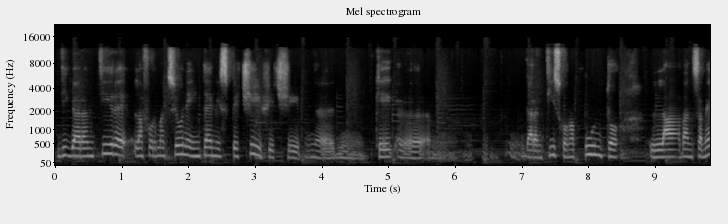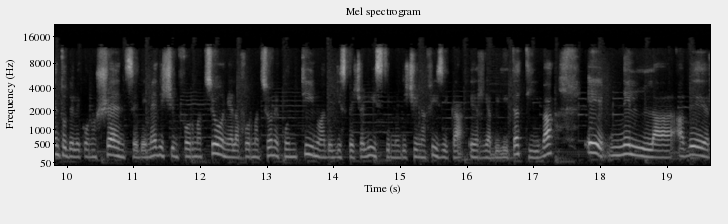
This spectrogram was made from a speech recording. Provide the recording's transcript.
di garantire la formazione in temi specifici eh, che eh, garantiscono appunto l'avanzamento delle conoscenze dei medici in formazione e la formazione continua degli specialisti in medicina fisica e riabilitativa e nell'aver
